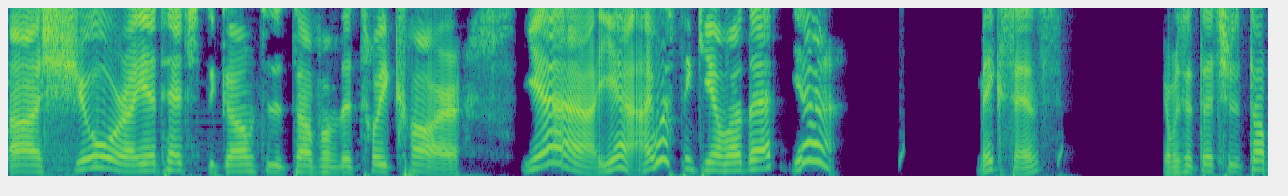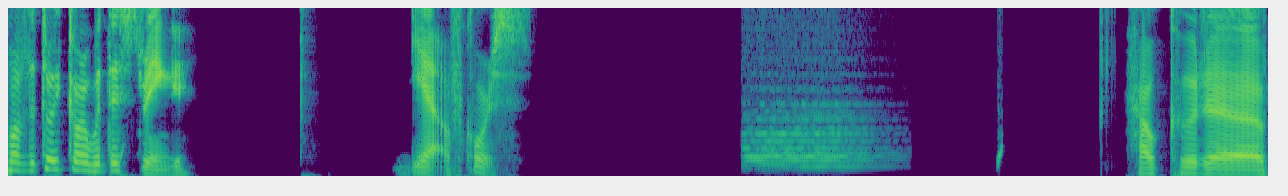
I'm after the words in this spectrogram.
Uh, sure, I attached the gum to the top of the toy car. Yeah, yeah, I was thinking about that. Yeah. Makes sense. Gum is attached to the top of the toy car with this string. Yeah, of course. How could, uh...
